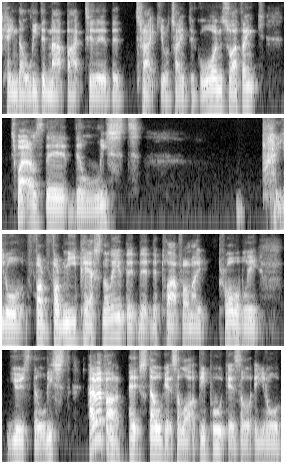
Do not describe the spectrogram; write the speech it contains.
kind of leading that back to the, the track you were trying to go on so i think twitter's the the least you know, for for me personally, the, the the platform I probably use the least. However, it still gets a lot of people. It gets a you know,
